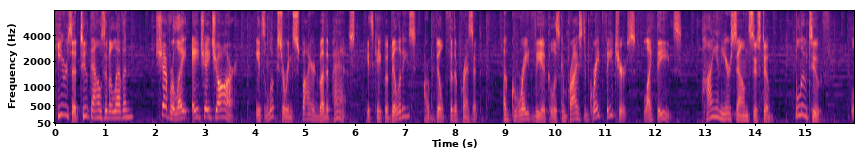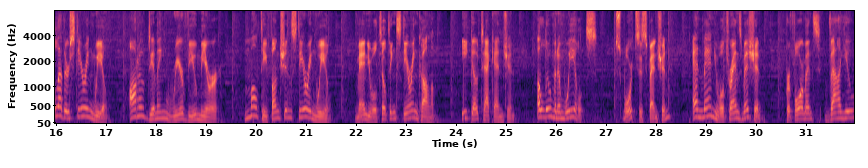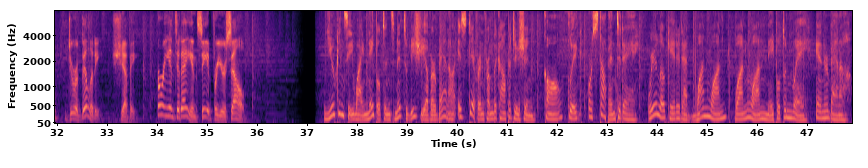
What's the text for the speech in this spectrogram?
Here's a 2011 Chevrolet HHR. Its looks are inspired by the past. Its capabilities are built for the present. A great vehicle is comprised of great features like these. Pioneer sound system, Bluetooth, leather steering wheel, auto-dimming rear view mirror, multifunction steering wheel, manual tilting steering column, Ecotec engine, aluminum wheels, sports suspension, and manual transmission. Performance, value, durability, Chevy. Hurry in today and see it for yourself. You can see why Napleton's Mitsubishi of Urbana is different from the competition. Call, click, or stop in today. We're located at 1111 Napleton Way in Urbana.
